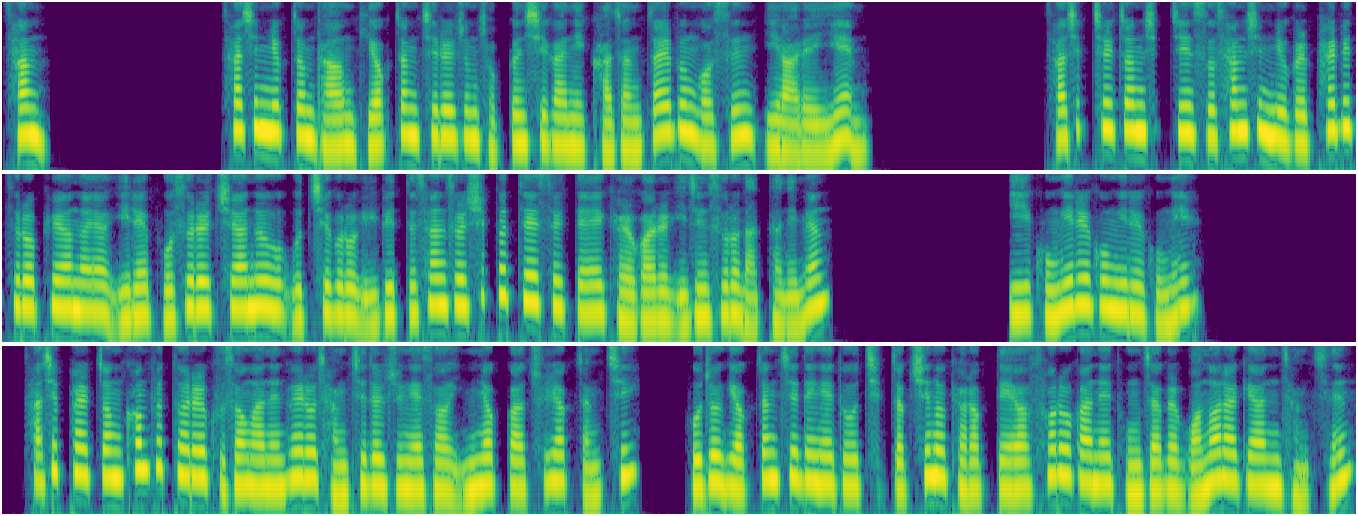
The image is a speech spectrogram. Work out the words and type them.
3 46점 다음 기억 장치를 중 접근 시간이 가장 짧은 것은 1 RAM 47점 10진수 36을 8비트로 표현하여 1의 보수를 취한 후 우측으로 1비트 산술 쉬프트 했을 때의 결과를 이진수로 나타내면 201101101 48점 컴퓨터를 구성하는 회로 장치들 중에서 입력과 출력 장치, 보조 기억 장치 등에도 직접 신호 결합되어 서로 간의 동작을 원활하게 하는 장치는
